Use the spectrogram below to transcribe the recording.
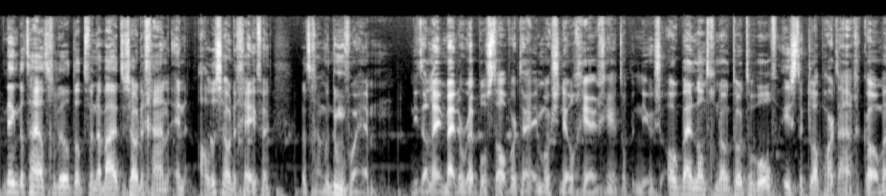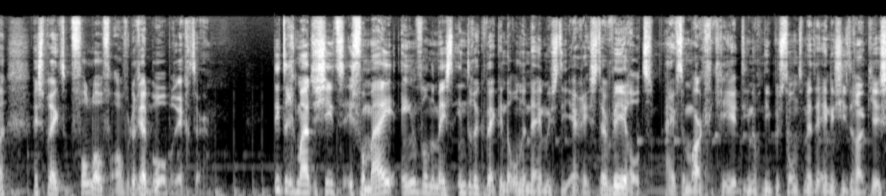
Ik denk dat hij had gewild dat we naar buiten zouden gaan en alles zouden geven. Dat gaan we doen voor hem. Niet alleen bij de Red Bull stal wordt er emotioneel gereageerd op het nieuws. Ook bij landgenoot Toto Wolf is de klap hard aangekomen. Hij spreekt vol lof over de Red Bull oprichter. Dietrich Mateschitz is voor mij een van de meest indrukwekkende ondernemers die er is ter wereld. Hij heeft een markt gecreëerd die nog niet bestond met de energiedrankjes.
